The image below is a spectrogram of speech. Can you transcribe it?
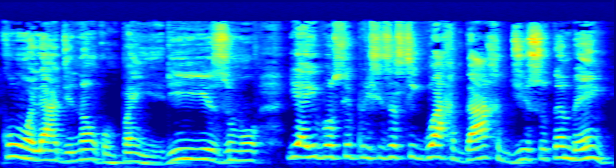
com um olhar de não companheirismo, e aí você precisa se guardar disso também.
